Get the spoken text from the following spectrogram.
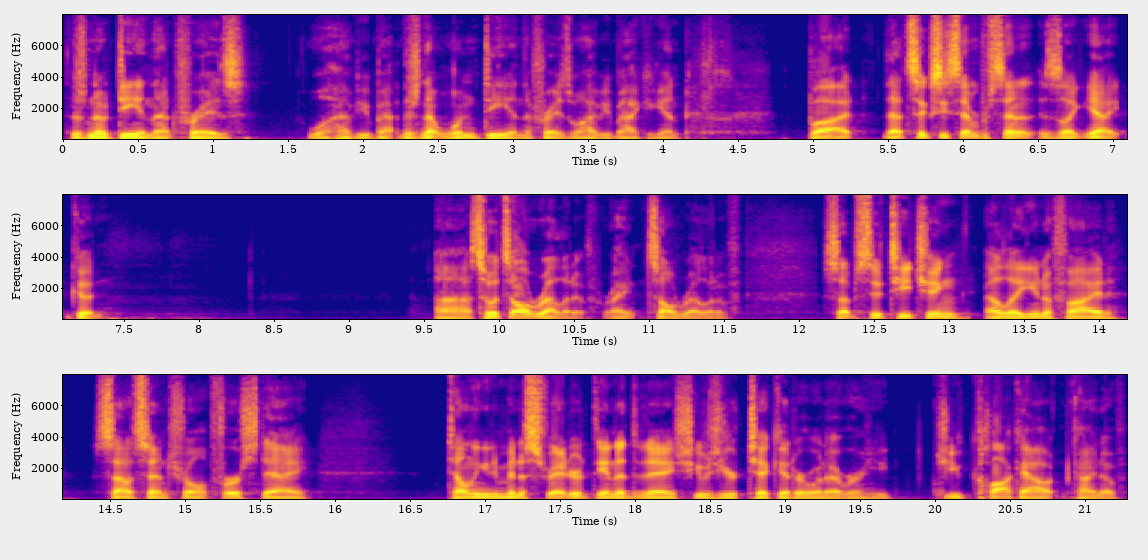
There's no D in that phrase, we'll have you back. There's not one D in the phrase, we'll have you back again. But that 67% is like, yeah, good. Uh, so it's all relative, right? It's all relative. Substitute teaching, LA Unified, South Central, first day, telling the administrator at the end of the day, she gives you your ticket or whatever. You, you clock out, kind of.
